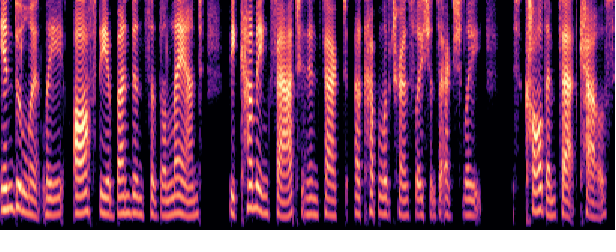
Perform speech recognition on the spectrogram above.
indolently off the abundance of the land, becoming fat, and in fact, a couple of translations actually call them fat cows,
